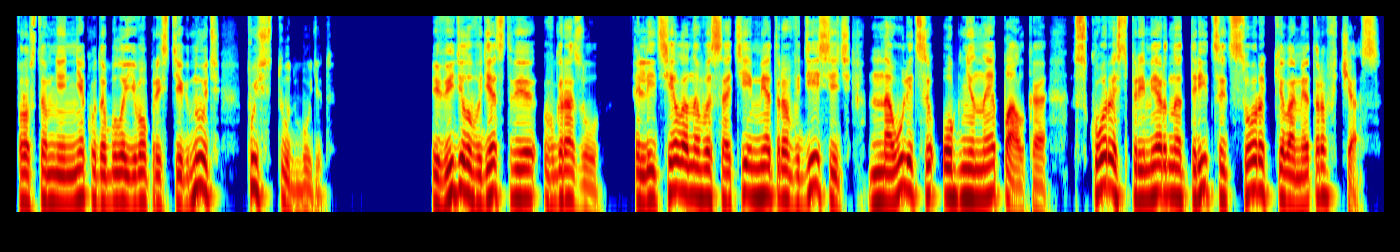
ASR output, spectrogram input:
просто мне некуда было его пристегнуть, пусть тут будет. Видел в детстве в грозу летела на высоте метров 10 на улице огненная палка, скорость примерно 30-40 км в час.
